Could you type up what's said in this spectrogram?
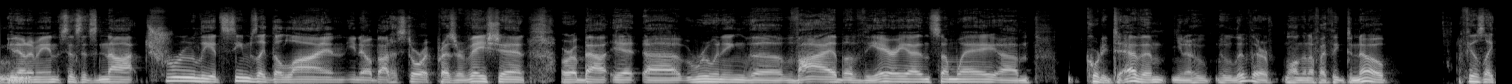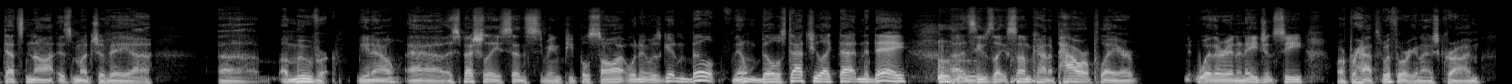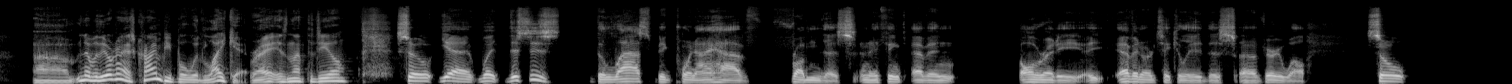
You know what I mean? Since it's not truly, it seems like the line, you know, about historic preservation or about it uh, ruining the vibe of the area in some way. Um, according to Evan, you know, who who lived there long enough, I think, to know, feels like that's not as much of a uh, uh, a mover, you know, uh, especially since I mean, people saw it when it was getting built. They don't build a statue like that in a day. Uh, Mhm. it seems like some kind of power player, whether in an agency or perhaps with organized crime. Um, no, but the organized crime people would like it, right? Isn't that the deal? So yeah, what this is the last big point I have from this, and I think Evan already Evan articulated this uh, very well. So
